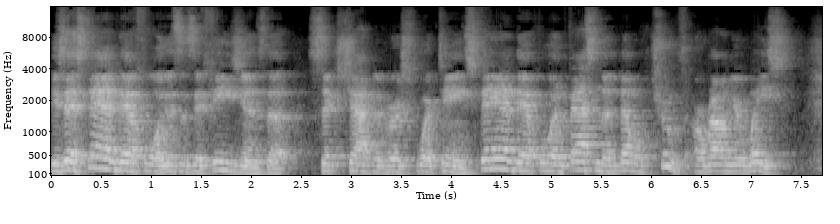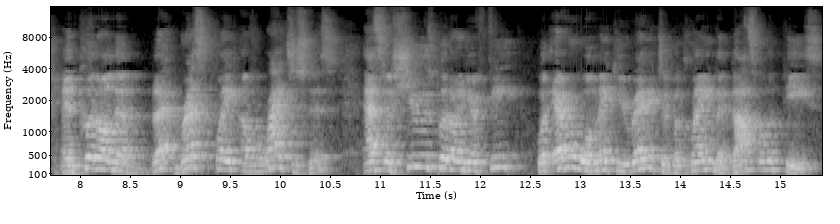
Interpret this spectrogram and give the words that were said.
He says, Stand therefore, this is Ephesians, the sixth chapter, verse 14. Stand therefore and fasten the belt of truth around your waist, and put on the breastplate of righteousness. As for shoes, put on your feet whatever will make you ready to proclaim the gospel of peace.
